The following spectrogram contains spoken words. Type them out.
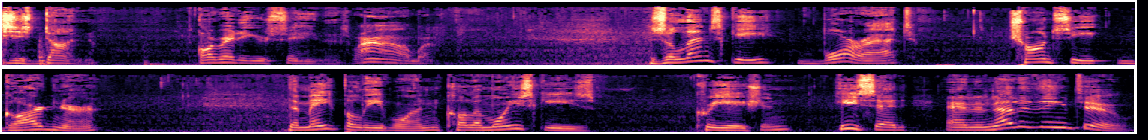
Just done. Already you're seeing this. Wow. Zelensky, Borat, Chauncey Gardiner, the make believe one, Kolomoisky's creation, he said, and another thing too,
